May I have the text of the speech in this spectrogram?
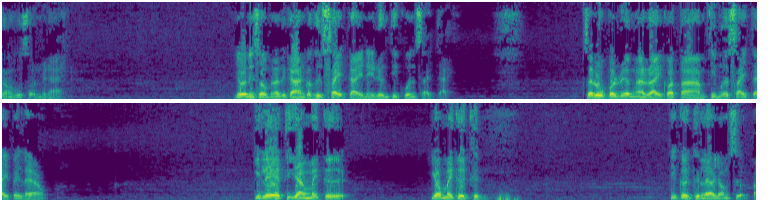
ของกุศลไม่ได้ โยนิโสมนสิการก็คือใส่ใจในเรื่องที่ควรใส่ใจ สรุปว่าเรื่องอะไรก็ตามที่เมื่อใส่ใจไปแล้ว กิเลสที่ยังไม่เกิด ย่อมไม่เกิดขึ้น ที่เกิดขึ้นแล้วย่อมเสื่อมไป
